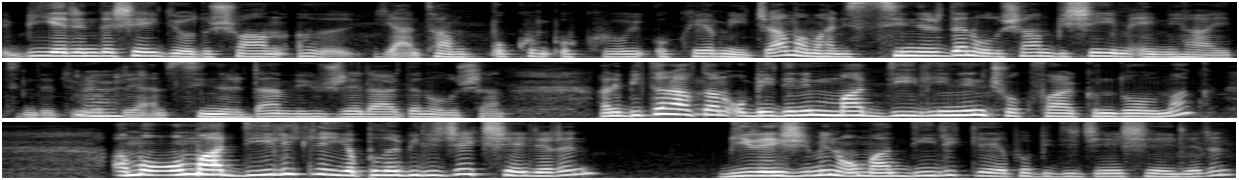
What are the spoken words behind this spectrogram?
bir yerinde şey diyordu şu an yani tam oku, oku, okuyamayacağım ama hani sinirden oluşan bir şeyim en nihayetinde diyordu. Evet. Yani sinirden ve hücrelerden oluşan. Hani bir taraftan o bedenin maddiliğinin çok farkında olmak ama o maddilikle yapılabilecek şeylerin bir rejimin o maddilikle yapabileceği şeylerin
